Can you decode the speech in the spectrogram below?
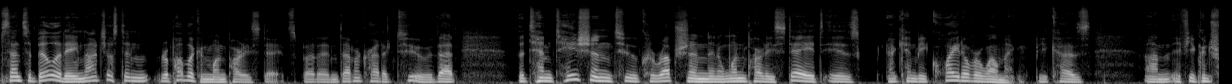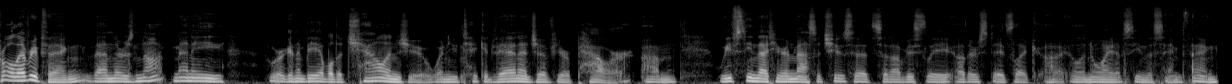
sensibility, not just in Republican one party states, but in Democratic too, that the temptation to corruption in a one party state is uh, can be quite overwhelming because um, if you control everything, then there's not many who are going to be able to challenge you when you take advantage of your power. Um, we've seen that here in Massachusetts, and obviously other states like uh, Illinois have seen the same thing.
